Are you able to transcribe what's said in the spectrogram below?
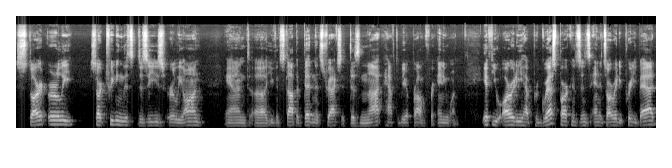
start early. Start treating this disease early on, and uh, you can stop it dead in its tracks. It does not have to be a problem for anyone. If you already have progressed Parkinson's and it's already pretty bad,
